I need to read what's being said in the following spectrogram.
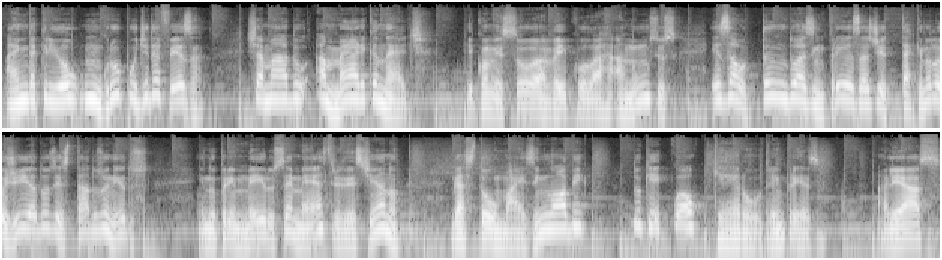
ainda criou um grupo de defesa chamado American Edge, que começou a veicular anúncios exaltando as empresas de tecnologia dos Estados Unidos e no primeiro semestre deste ano gastou mais em lobby do que qualquer outra empresa. Aliás,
